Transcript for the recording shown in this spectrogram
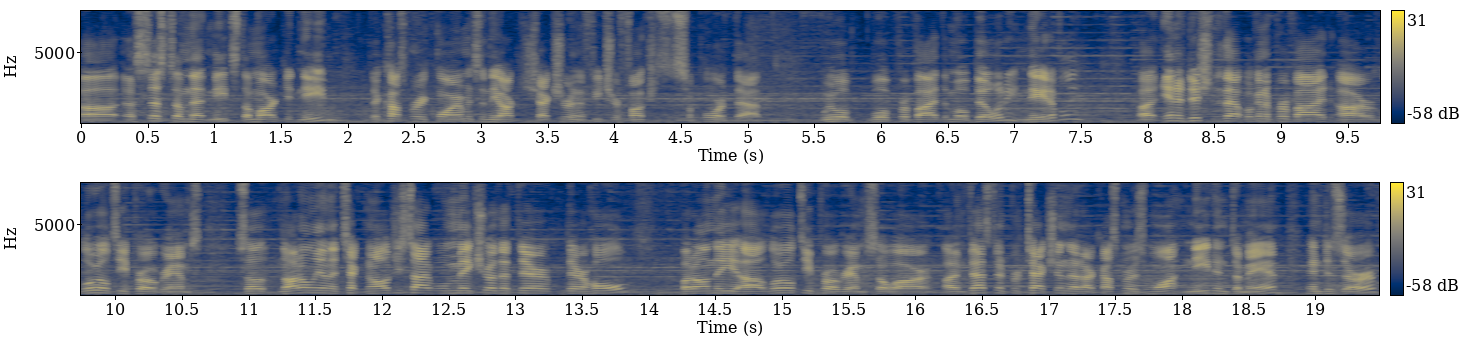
uh, a system that meets the market need, the customer requirements, and the architecture and the feature functions to support that. We will we'll provide the mobility natively. Uh, in addition to that, we're going to provide our loyalty programs. So not only on the technology side, we'll make sure that they're, they're whole, but on the uh, loyalty program, so our, our, investment protection that our customers want, need, and demand, and deserve,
